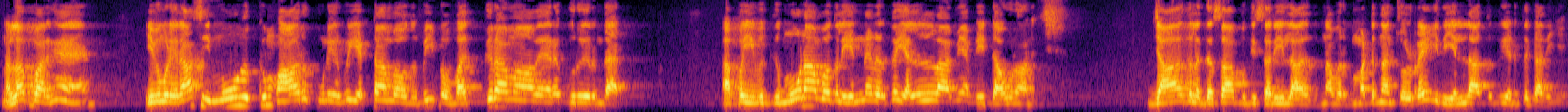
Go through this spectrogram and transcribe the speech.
நல்லா பாருங்க. இவங்களுடைய ராசி மூணுக்கும் ஆறுக்கும் போய் எட்டாம் பாவத்துல போய் இப்ப வக்ரமா வேற குரு இருந்தார். அப்ப இவருக்கு மூணாம் பாவத்துல என்னென்ன இருக்கோ எல்லாமே அப்படியே டவுன் ஆனுச்சு. ஜாதத்துல தசாபுத்தி சரியில்லாத நபருக்கு மட்டும்தான் சொல்றேன். இது எல்லாத்துக்கும் எடுத்துக்காதீங்க.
